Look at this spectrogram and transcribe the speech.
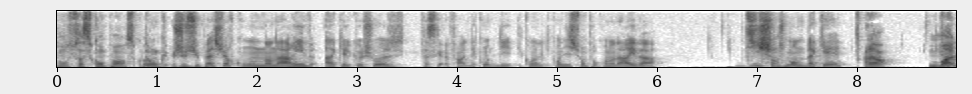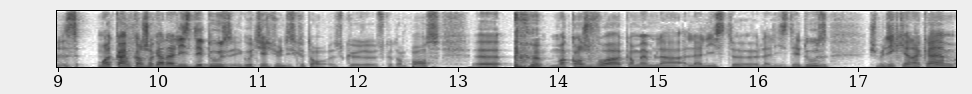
Bon, ça se compense, quoi. Donc, je suis pas sûr qu'on en arrive à quelque chose. Parce que, enfin, les, con- les- les con- les conditions pour qu'on en arrive à 10 changements de baquet. Alors, moi, moi, quand même, quand je regarde la liste des 12, et Gauthier, tu me dis ce que t'en, ce que, ce que t'en penses, euh, moi, quand je vois quand même la, la liste, euh, la liste des 12, je me dis qu'il y en a quand même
